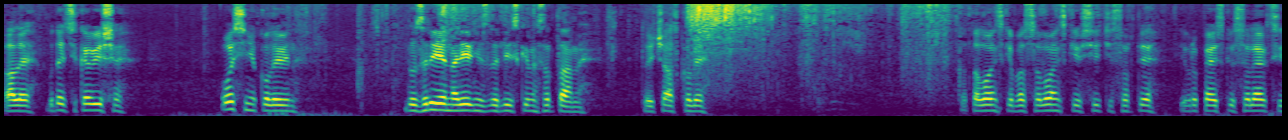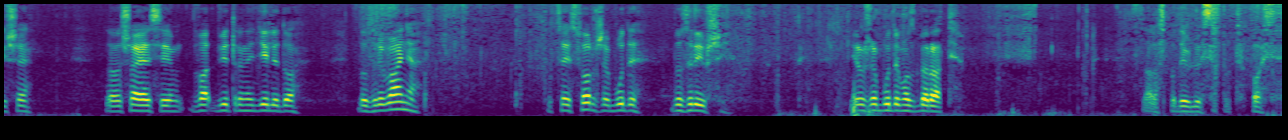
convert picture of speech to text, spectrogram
Але буде цікавіше осінню, коли він дозріє на рівні з італійськими сортами. В той час, коли каталонські, барселонські, всі ті сорти європейської селекції ще залишається їм 2-3 неділі до дозрівання, то цей сорт вже буде дозрівший. І вже будемо збирати. Зараз подивлюся тут. Ось.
